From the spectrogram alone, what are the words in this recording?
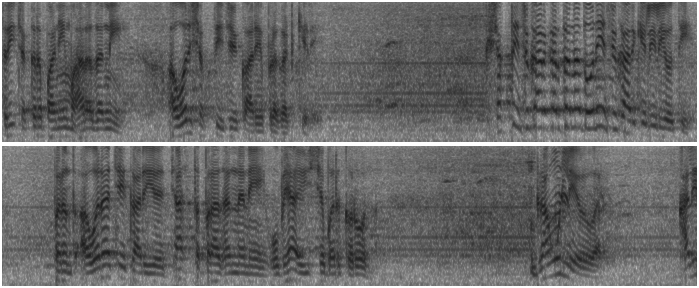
श्री चक्रपाणी महाराजांनी अवर शक्तीचे कार्य प्रगट केले. शक्ती स्वीकार करताना दोन्ही स्वीकार केलेली होती. परंतु अवराचे कार्य जास्त प्राधान्याने उभे आयुष्यभर करून ग्राउंड लेवलवर खाली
